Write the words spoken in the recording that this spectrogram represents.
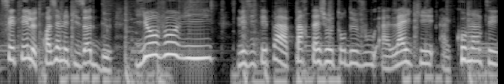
C'était le troisième épisode de Yovovi. N'hésitez pas à partager autour de vous, à liker, à commenter,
